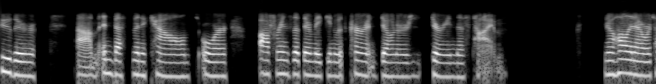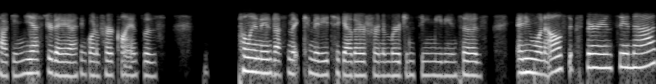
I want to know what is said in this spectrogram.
to their um, investment accounts or offerings that they're making with current donors during this time. You know, Holly and I were talking yesterday. I think one of her clients was pulling the investment committee together for an emergency meeting. So, is anyone else experiencing that?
